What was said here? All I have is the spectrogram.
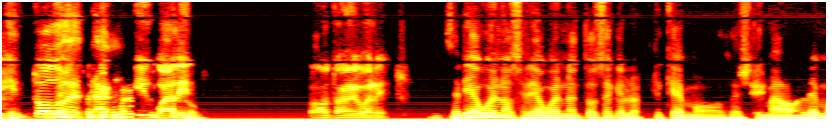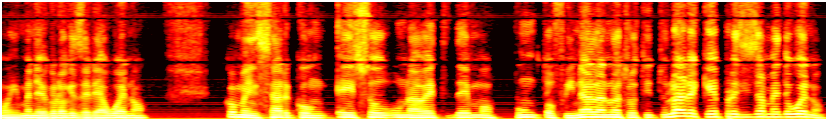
y todos están igualitos. Todos están igualitos. Sería bueno, sería bueno entonces que lo expliquemos, estimado Lemo Jiménez. Yo creo que sería bueno comenzar con eso una vez demos punto final a nuestros titulares, que es precisamente bueno.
